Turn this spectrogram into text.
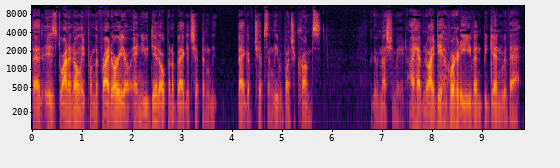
That is Dwan and Only from the Fried Oreo, and you did open a bag of chip and bag of chips and leave a bunch of crumbs. Look at the mess you made. I have no idea where to even begin with that.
